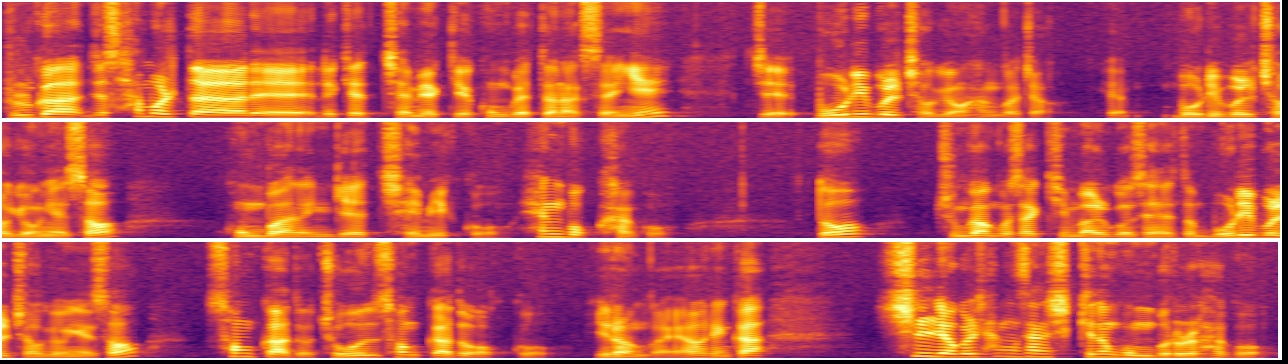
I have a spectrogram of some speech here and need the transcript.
불과 이제 3월 달에 이렇게 재미있게 공부했던 학생이 이제 몰입을 적용한 거죠. 예, 몰입을 적용해서 공부하는 게 재밌고 행복하고 또 중간고사, 기말고사에서 몰입을 적용해서 성과도 좋은 성과도 얻고 이런 거예요. 그러니까 실력을 향상시키는 공부를 하고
